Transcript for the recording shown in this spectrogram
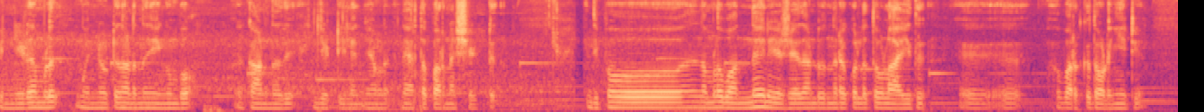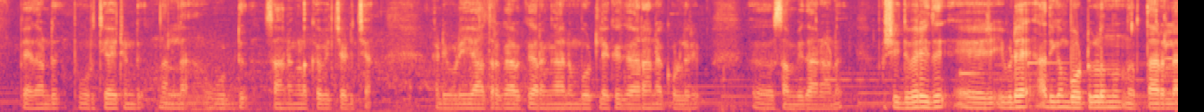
പിന്നീട് നമ്മൾ മുന്നോട്ട് നടന്ന് നീങ്ങുമ്പോൾ കാണുന്നത് ജെട്ടിയിൽ നമ്മൾ നേരത്തെ പറഞ്ഞ ഷെഡ് ഇതിപ്പോൾ നമ്മൾ വന്നതിന് ശേഷം ഏതാണ്ട് ഒന്നര കൊല്ലത്തോളമായത് വർക്ക് തുടങ്ങിയിട്ട്. ഇപ്പോൾ ഏതാണ്ട് പൂർത്തിയായിട്ടുണ്ട്. നല്ല വുഡ് സാധനങ്ങളൊക്കെ വെച്ചടിച്ച അടിപൊളി യാത്രക്കാർക്ക് ഇറങ്ങാനും ബോട്ടിലേക്ക് കയറാനൊക്കെ ഉള്ളൊരു സംവിധാനമാണ്. പക്ഷേ ഇതുവരെ ഇത് ഇവിടെ അധികം ബോട്ടുകളൊന്നും നിർത്താറില്ല.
